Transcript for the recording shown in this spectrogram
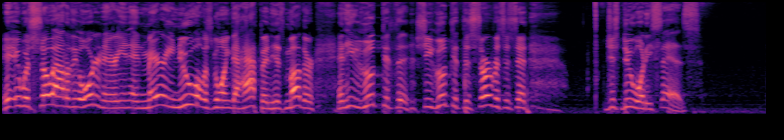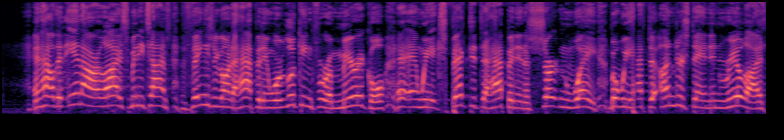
It was so out of the ordinary, and, and Mary knew what was going to happen, his mother, and he looked at the, she looked at the service and said, just do what he says. And how that in our lives, many times things are going to happen and we're looking for a miracle and we expect it to happen in a certain way. But we have to understand and realize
